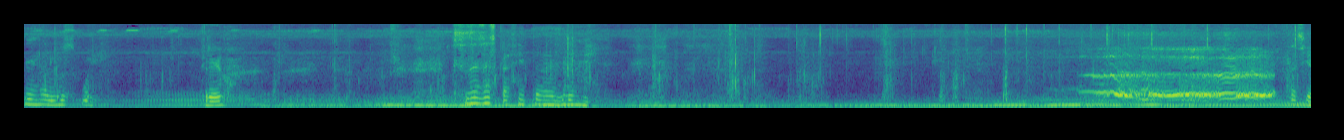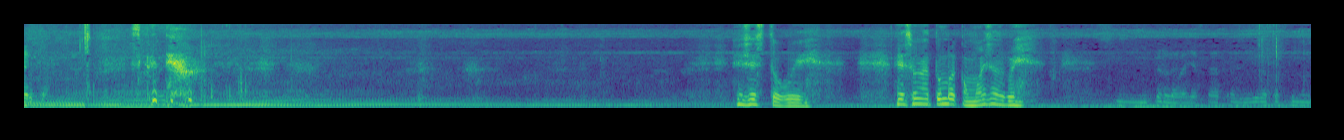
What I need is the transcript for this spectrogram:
Una luz, güey. Creo. Es de esas casitas, güey. No es cierto. Es pendejo. Es esto, güey. Es una tumba como esas, güey. Sí, pero la valla está prendida, papi.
